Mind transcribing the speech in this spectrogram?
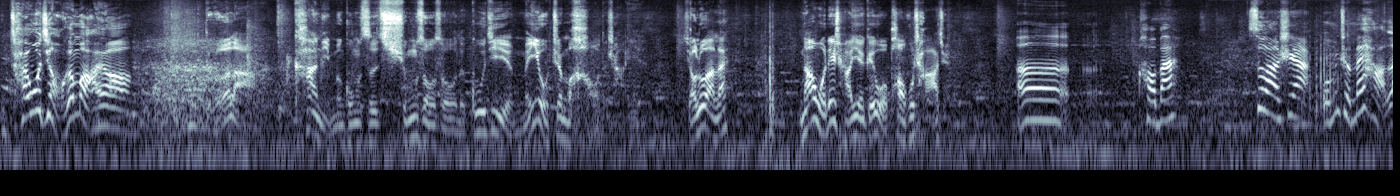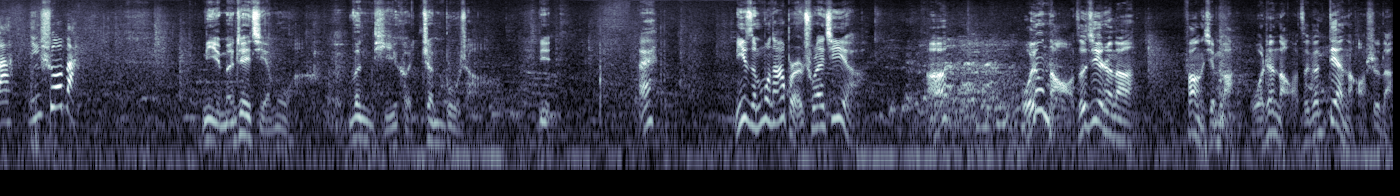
你踩我脚干嘛呀？得了，看你们公司穷嗖嗖的，估计也没有这么好的茶叶。小陆啊，来，拿我这茶叶给我泡壶茶去。呃，好吧，苏老师，我们准备好了，您说吧。你们这节目啊，问题可真不少。你，哎，你怎么不拿本儿出来记啊？啊，我用脑子记着呢。放心吧，我这脑子跟电脑似的，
